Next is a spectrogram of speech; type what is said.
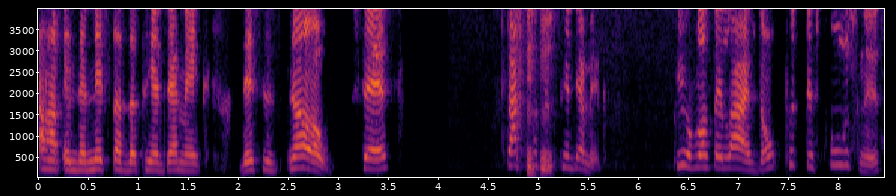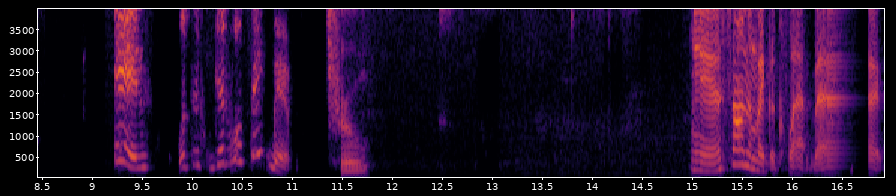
um, in the midst of the pandemic. This is no, sis. Stop with this pandemic. People have lost their lives. Don't put this foolishness in with this general statement. True. Yeah, it sounded like a clapback.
